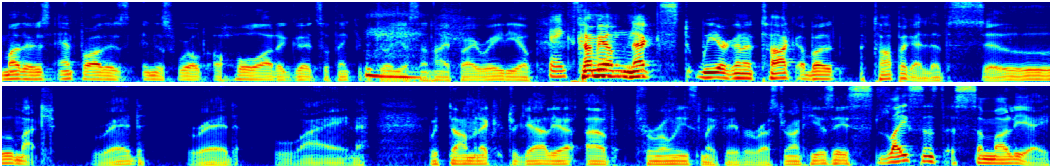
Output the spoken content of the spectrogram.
mothers and fathers in this world a whole lot of good. So thank you for joining us on Hi-Fi Radio. Thanks Coming up next, we are going to talk about a topic I love so much: red, red wine. With Dominic Tregalia of Terroni's, my favorite restaurant. He is a licensed sommelier.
